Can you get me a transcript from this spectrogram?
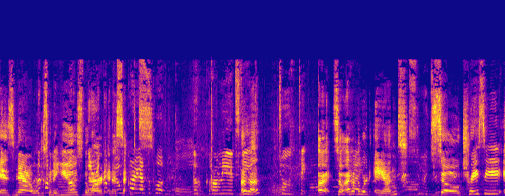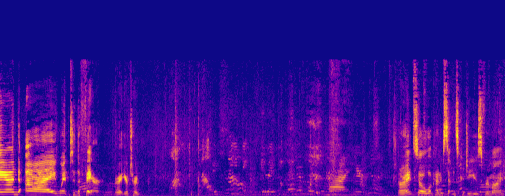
is now we're just gonna use the word in a You have to sentence. put the how many Uh huh. All right. So I have the word and. So Tracy and I went to the fair. All right, your turn. My. All right. So what kind of sentence could you use for my?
